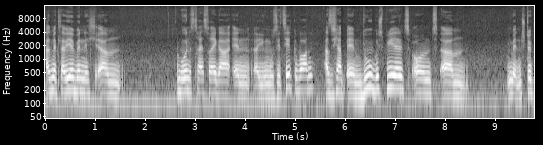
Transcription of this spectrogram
Also mit Klavier bin ich ähm, Bundespreisträger in äh, Jung musiziert geworden. Also ich habe im Du gespielt und ähm, mit, ein Stück,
